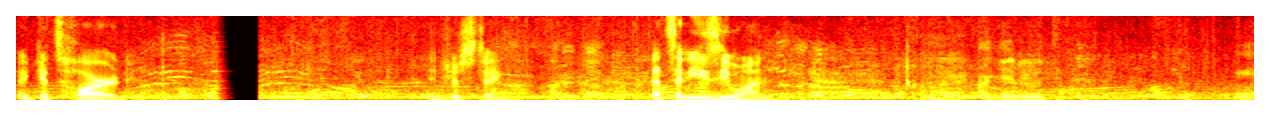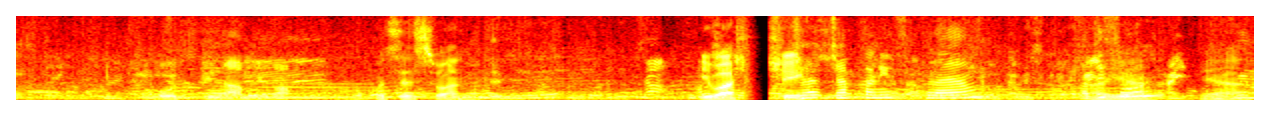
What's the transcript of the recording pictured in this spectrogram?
it gets hard. Interesting. That's an easy one. What's this one? Iwashi? Ja Japanese clam. Oh, this yeah. one? Yeah.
